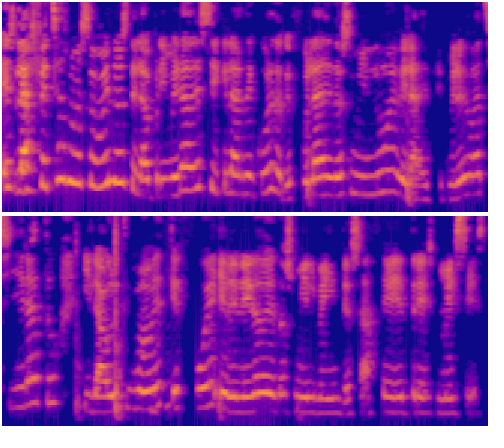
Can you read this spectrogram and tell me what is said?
es, las fechas más o menos de la primera vez sí que las recuerdo, que fue la de 2009, la de primero de bachillerato, y la última vez que fue en enero de 2020, o sea, hace tres meses.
